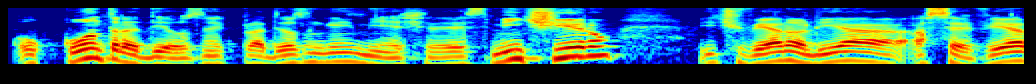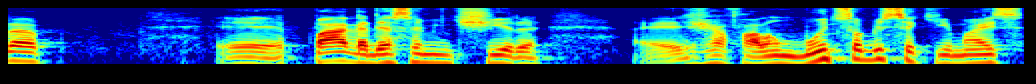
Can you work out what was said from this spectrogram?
ou contra Deus, né? que para Deus ninguém mexe. Né? Eles mentiram e tiveram ali a, a severa é, paga dessa mentira. É, já falamos muito sobre isso aqui, mas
